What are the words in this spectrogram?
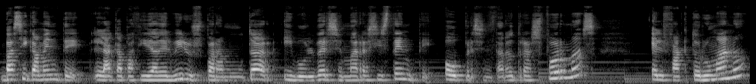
básicamente la capacidad del virus para mutar y volverse más resistente o presentar otras formas. El factor humano,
